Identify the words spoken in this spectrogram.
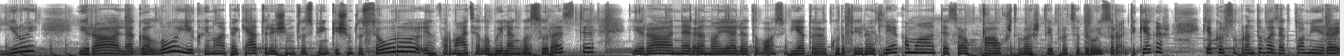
vyrui, yra legalu, ji kainuoja apie 400-500 eurų, informaciją labai lengva surasti, yra ne Taip. vienoje Lietuvos vietoje, kur tai yra atliekama, tiesiog paukštava štai procedūrų. Tik kiek aš, kiek aš suprantu, vazektomija yra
